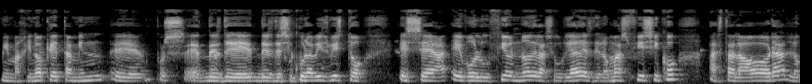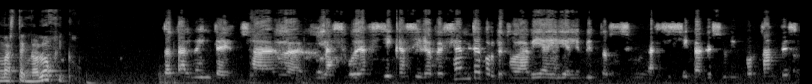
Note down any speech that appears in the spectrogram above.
Me imagino que también, eh, pues eh, desde, desde Sicura habéis visto esa evolución, ¿no? De la seguridad desde lo más físico hasta la hora lo más tecnológico. Totalmente. O sea, la, seguridad física sigue presente porque todavía hay elementos de seguridad física que son importantes,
